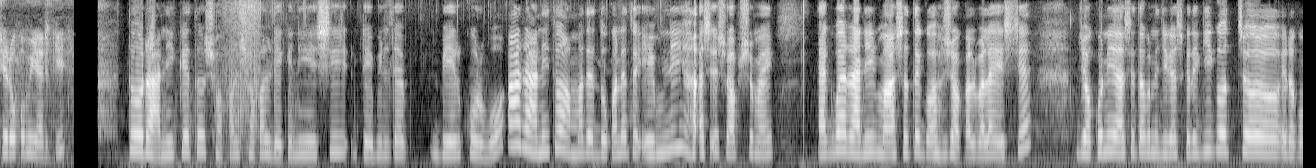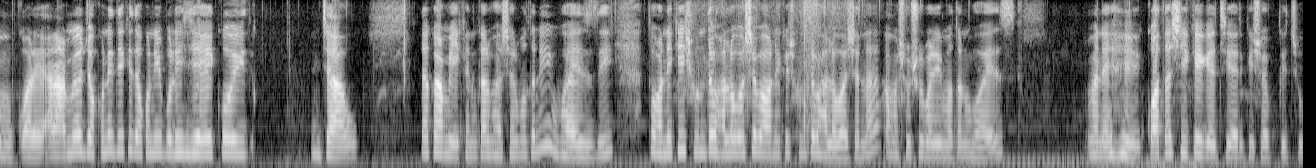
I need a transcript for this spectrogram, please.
সেরকমই আর কি। তো রানীকে তো সকাল সকাল ডেকে নিয়ে এসি টেবিলটা বের করব। আর রানী তো আমাদের দোকানে তো এমনিই আসে সব সময় একবার রানীর মার সাথে সকালবেলা এসে যখনই আসে তখনই জিজ্ঞাসা করে, কী করছ? এরকম করে। আর আমিও যখনই দেখি তখনই বলি যে কই যাও। দেখো, আমি এখানকার ভাষার মতনই ভয়েস দিই। তো অনেকেই শুনতে ভালোবাসে বা অনেকে শুনতে ভালোবাসে না। আমার শ্বশুরবাড়ির মতন ভয়েস মানে কথা শিখে গেছি আর কি সব কিছু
